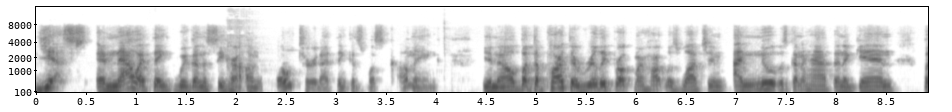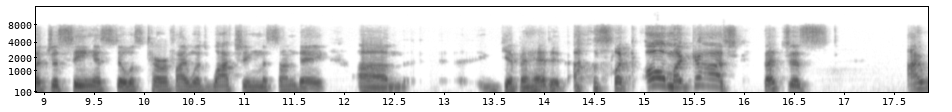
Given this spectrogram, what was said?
Yes, and now I think we're going to see her unfiltered. I think is what's coming. You know, but the part that really broke my heart was watching. I knew it was going to happen again, but just seeing it still was terrifying. Was watching Missandei um, get beheaded. I was like, oh my gosh, that just. I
